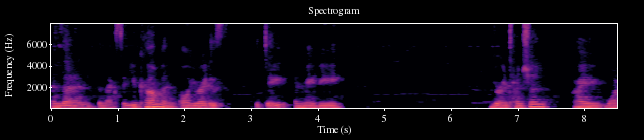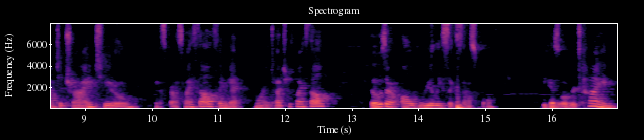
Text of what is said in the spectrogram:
And then the next day you come and all you write is the date and maybe your intention, I want to try to express myself and get more in touch with myself, those are all really successful. Because over time,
